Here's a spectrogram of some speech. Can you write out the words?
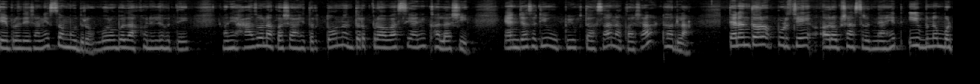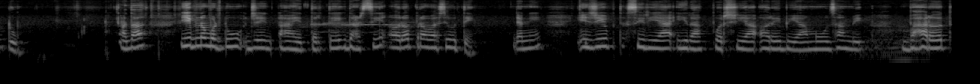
ते प्रदेश आणि समुद्र बरोबर दाखवलेले होते. आणि हा जो नकाशा आहे तर तो नंतर प्रवासी आणि खलाशी यांच्यासाठी उपयुक्त असा नकाशा ठरला. त्यानंतर पुढचे अरब शास्त्रज्ञ आहेत इब्न बट्टू. आता इब्न बट्टू जे आहेत तर ते एक धाडसी अरब प्रवासी होते. त्यांनी Egypt Syria Iraq Persia Arabia Mozambique Bharat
